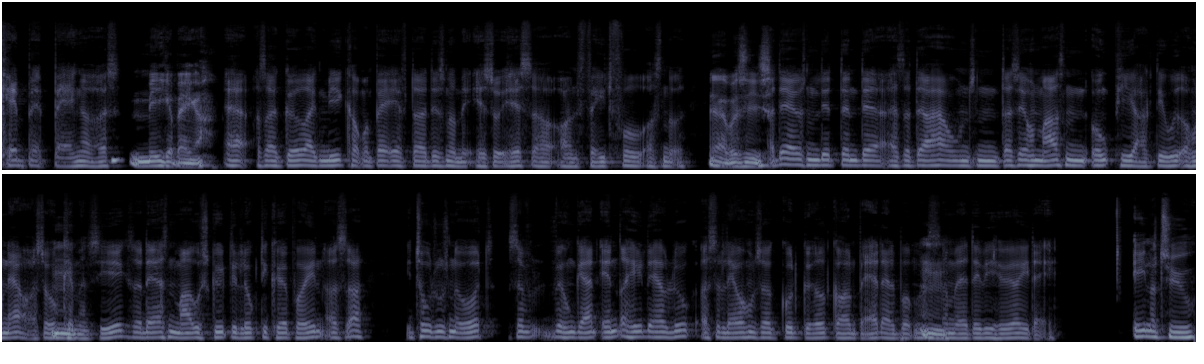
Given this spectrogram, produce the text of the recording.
kæmpe banger også. Mega banger. Ja, og så Girl Like Me kommer bagefter, og det er sådan noget med SOS og Unfaithful og sådan noget. Ja, præcis. Og det er jo sådan lidt den der, altså der har hun sådan, der ser hun meget sådan ung pigeagtig ud, og hun er også ung, Mm. kan man sige, ikke? Så det er sådan en meget uskyldig look, de kører på hende, og så i 2008, så vil hun gerne ændre hele det her look, og så laver hun så Good Girl Gone Bad albumet, mm. som er det, vi hører i dag. 21.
